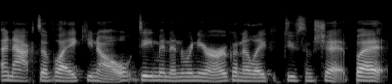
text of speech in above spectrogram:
an act of like, you know, Daemon and Rhaenyra are going to like do some shit. But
